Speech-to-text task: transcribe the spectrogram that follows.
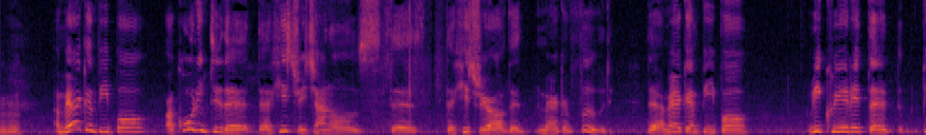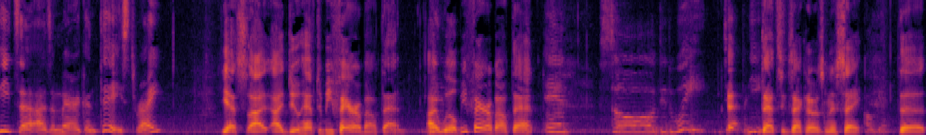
Mm-hmm. American people, according to the, the History Channel's the the history of the American food, the American people recreated the pizza as American taste, right? Yes, I, I do have to be fair about that. I will be fair about that. And so did we. Japanese. That's exactly what I was going to say. Okay. The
